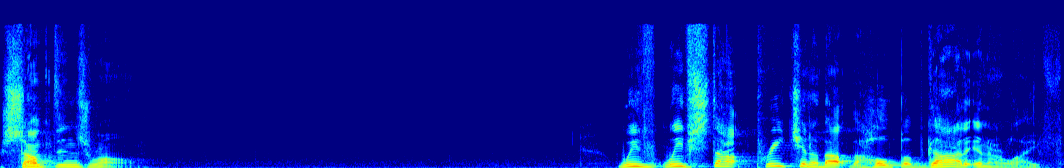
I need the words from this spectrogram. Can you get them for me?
Something's wrong. We've, we've stopped preaching about the hope of God in our life,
